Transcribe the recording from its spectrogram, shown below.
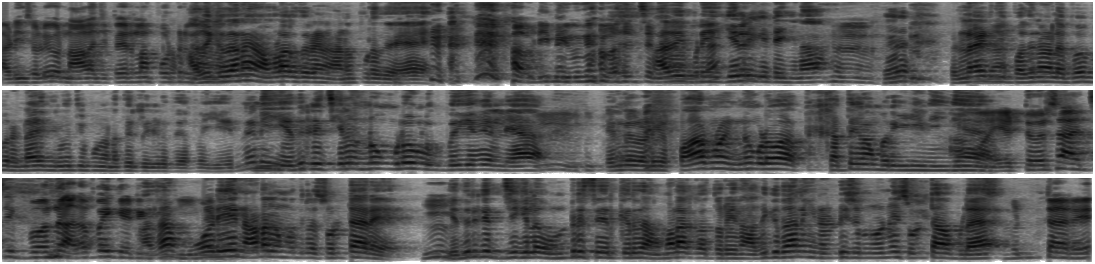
அப்படின்னு சொல்லி ஒரு நாலஞ்சு பேர் எல்லாம் போட்டிருக்காங்க. அதுக்கு தானே அமலாக்கத்துறை அனுப்புறது. அப்படின்னு இவங்க அது பதில் இப்ப நீங்க கேள்வி கேட்டீங்கன்னா ரெண்டாயிரத்தி பதினாலு இப்ப இப்ப ரெண்டாயிரத்தி இருபத்தி மூணு நடந்துட்டு இருக்குது. அப்ப என்ன நீங்க எதிர்கட்சிகள் இன்னும் கூட உங்களுக்கு புரியவே இல்லையா? எங்களுடைய ஃபார்முலா இன்னும் கூட கத்துக்காம இருக்கீங்க நீங்க? எட்டு வருஷம் ஆச்சு இப்போ வந்து அதை போய் கேட்டு அதான் மோடியே நாடாளுமன்றத்துல சொல்லிட்டாரு. எதிர்கட்சிகளை ஒன்று சேர்க்கிறது அமலாக்கத்துறை தான் அதுக்கு தான் நீங்க நன்றி சொல்லணும்னே சொல்லிட்டாப்ல விட்டாரு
